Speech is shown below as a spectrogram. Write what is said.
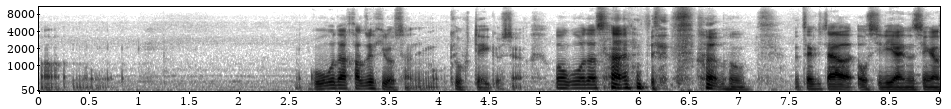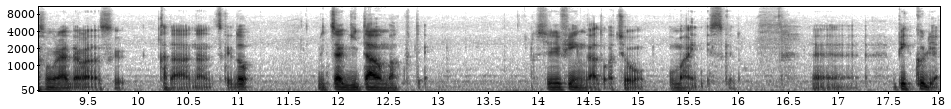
あの郷田和弘さんにも曲提供してるこの郷田さんって あのめちゃくちゃお知り合いのシンガーソングライターの方なんですけどめっちゃギターうまくてスリフィンガーとか超うまいんですけど、えー、びっくりや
